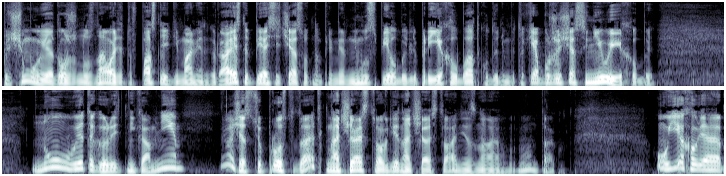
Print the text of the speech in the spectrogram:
почему я должен узнавать это в последний момент? Говорю, а если бы я сейчас, вот, например, не успел бы или приехал бы откуда-нибудь, так я бы уже сейчас и не выехал бы. Ну, это, говорит, не ко мне. Ну, сейчас все просто, да, это к начальству, а где начальство? А, не знаю. Ну, так вот. Уехал я,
